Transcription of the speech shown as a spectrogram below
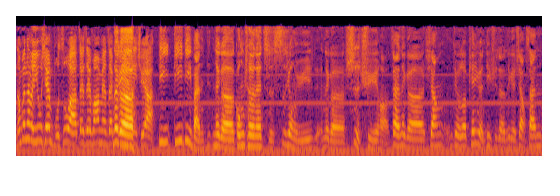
能不能优先补助啊？在这方面，在偏远地区啊，低低地板那个公车呢，只适用于那个市区哈，在那个乡，就是说偏远地区的这个像山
